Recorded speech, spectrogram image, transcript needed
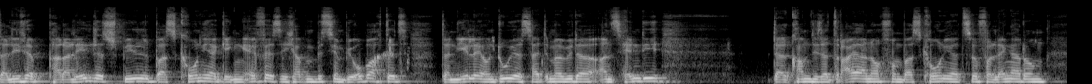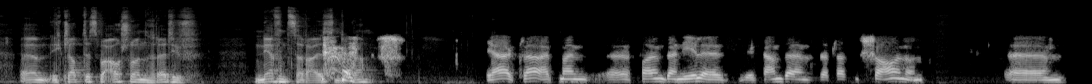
da lief ja parallel das Spiel Baskonia gegen FS. Ich habe ein bisschen beobachtet. Daniele und du, ihr seid immer wieder ans Handy. Da kam dieser Dreier noch von Baskonia zur Verlängerung. Ähm, ich glaube, das war auch schon relativ nervenzerreißend, oder? Ja, klar, hat man, äh, vor allem Daniele, wir kamen dann, das lassen schauen und ähm,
